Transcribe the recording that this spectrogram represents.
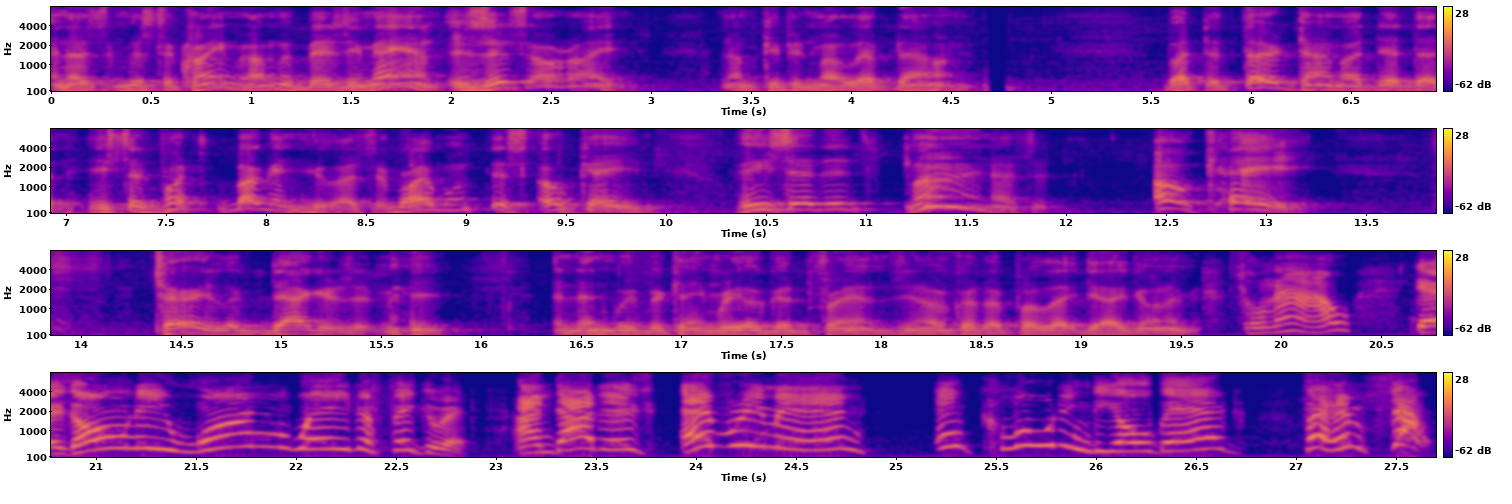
And I said, Mr. Kramer, I'm a busy man. Is this all right? And I'm keeping my lip down. But the third time I did that, he said, what's bugging you? I said, why won't this okay. He said, it's fine. I said, okay. Terry looked daggers at me. And then we became real good friends, you know, because I pulled that gag on him. So now, there's only one way to figure it, and that is every man, including the old bag, for himself.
